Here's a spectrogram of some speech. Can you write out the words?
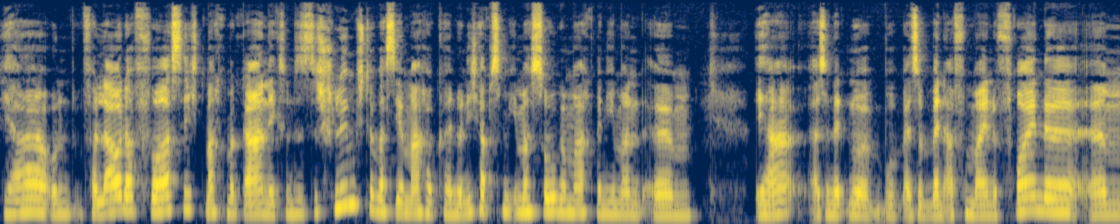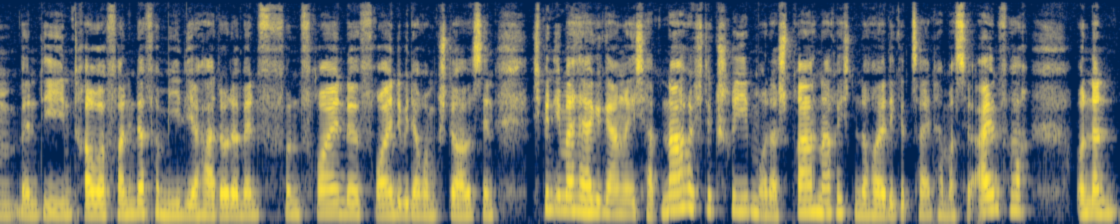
ja, und vor lauter Vorsicht macht man gar nichts. Und das ist das Schlimmste, was ihr machen könnt. Und ich habe es mir immer so gemacht, wenn jemand ähm, ja, also nicht nur, also wenn auch von meine Freunde, ähm, wenn die einen Trauerfall in der Familie hat oder wenn von Freunde, Freunde wiederum gestorben sind. Ich bin immer hergegangen, ich habe Nachrichten geschrieben oder Sprachnachrichten. In der heutigen Zeit haben wir es ja einfach. Und dann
